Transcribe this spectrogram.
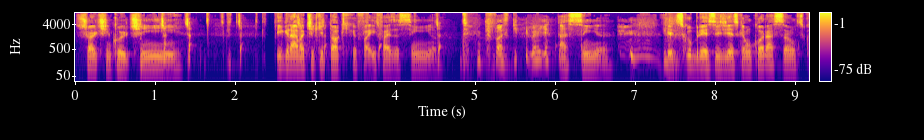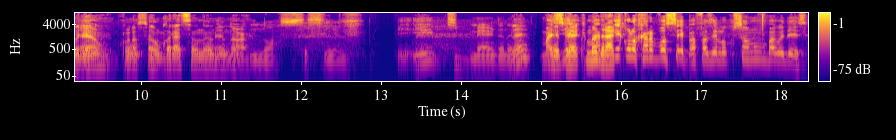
shortinho curtinho. E grava TikTok que fa- e faz assim, ó. Que faz que- é que é? Assim, ó. Que eu descobri esses dias que é um coração. Coreano. É um coração É um coração, não. menor. Nossa senhora. E- Que merda, né? Né? mas, É e- que mas por que colocaram você pra fazer locução num bagulho desse?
